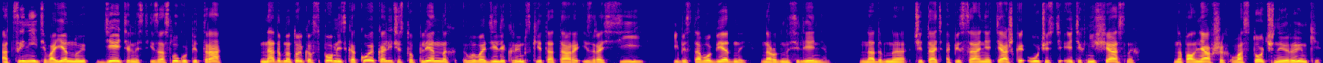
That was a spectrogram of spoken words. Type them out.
оценить военную деятельность и заслугу Петра, надобно только вспомнить, какое количество пленных выводили крымские татары из России и без того бедной народонаселением. Надобно читать описание тяжкой участи этих несчастных, наполнявших восточные рынки.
